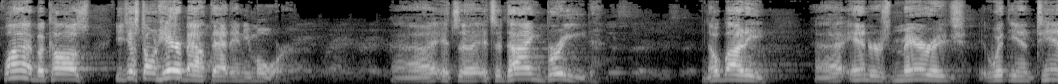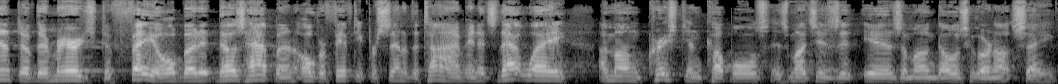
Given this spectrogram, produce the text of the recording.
Why? Because you just don't hear about that anymore. Uh, it's, a, it's a dying breed. Nobody uh, enters marriage with the intent of their marriage to fail, but it does happen over 50% of the time, and it's that way among Christian couples as much as it is among those who are not saved.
